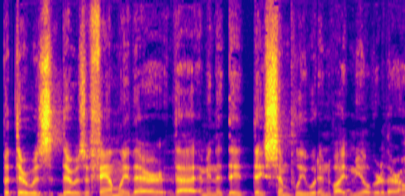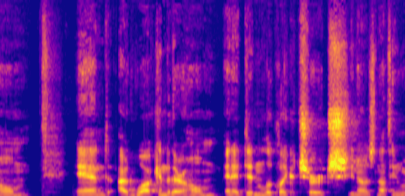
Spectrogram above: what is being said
but there was there was a family there that I mean they they simply would invite me over to their home, and I'd walk into their home and it didn't look like a church. You know, there's nothing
